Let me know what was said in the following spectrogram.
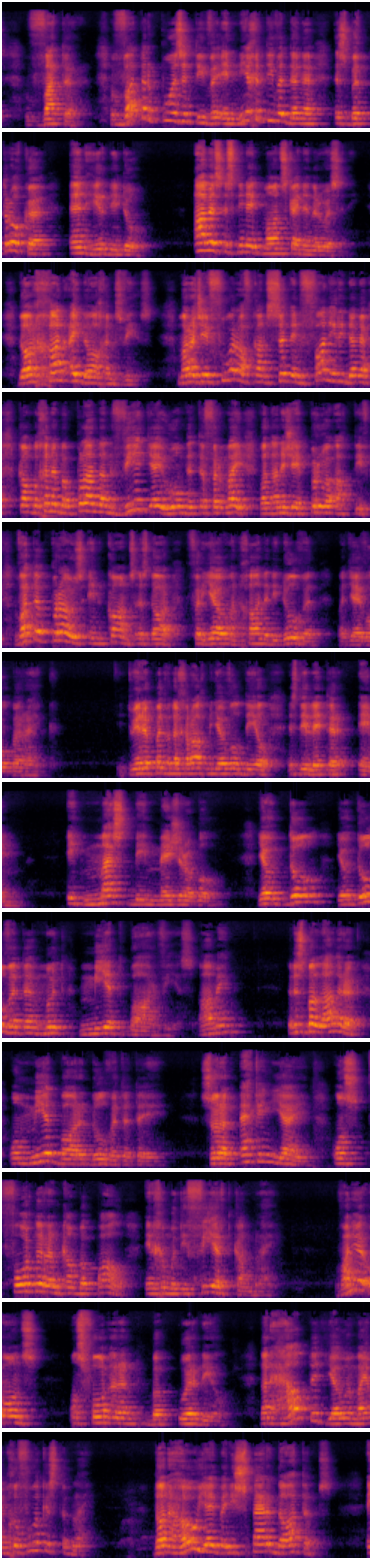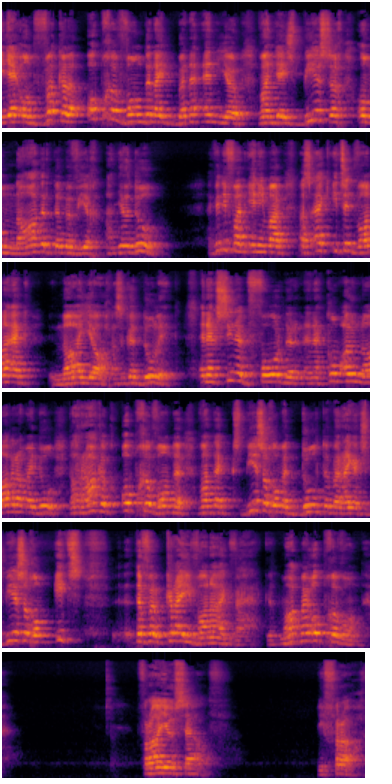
Watter? Watter positiewe en negatiewe dinge is betrokke in hierdie doel? Alles is nie net maanskyn en rose nie. Daar gaan uitdagings wees. Maar as jy vooraf kan sit en van hierdie dinge kan begine beplan, dan weet jy hoe om dit te vermy, want dan is jy proaktief. Watter pros en cons is daar vir jou aangaande die doelwit wat jy wil bereik? Die tweede punt wat ek graag met jou wil deel, is die letter M. It must be measurable. Jou doel, jou doelwitte moet meetbaar wees. Amen. Dit is belangrik om meetbare doelwitte te hê sodat ek en jy ons vordering kan bepaal en gemotiveerd kan bly. Wanneer ons ons vordering beoordeel, dan help dit jou en my om gefokus te bly. Dan hou jy by die sperdatums en jy ontwikkel 'n opgewondenheid binne in jou want jy's besig om nader te beweeg aan jou doel. Ek weet nie van u nie, maar as ek iets het waarna ek najag, as ek 'n doel het en ek sien ek vorder en ek kom al nader aan my doel, dan raak ek opgewonde want ek's besig om 'n doel te bereik. Ek's besig om iets te verkry waarna ek werk. Dit maak my opgewonde. Vra jouself die vraag:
